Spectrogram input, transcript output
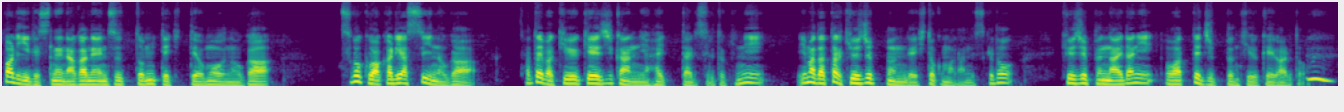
ぱりですね、長年ずっと見てきて思うのが、すごくわかりやすいのが、例えば休憩時間に入ったりするときに、今だったら90分で1コマなんですけど、90分の間に終わって10分休憩があると。うん。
